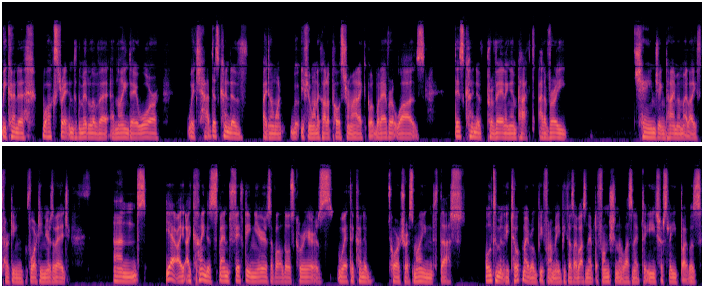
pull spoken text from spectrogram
we kind of walked straight into the middle of a, a nine day war, which had this kind of, I don't want, if you want to call it post traumatic, but whatever it was, this kind of prevailing impact at a very changing time in my life, 13, 14 years of age. And yeah, I, I kind of spent 15 years of all those careers with a kind of torturous mind that ultimately took my rugby from me because I wasn't able to function. I wasn't able to eat or sleep. I was,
